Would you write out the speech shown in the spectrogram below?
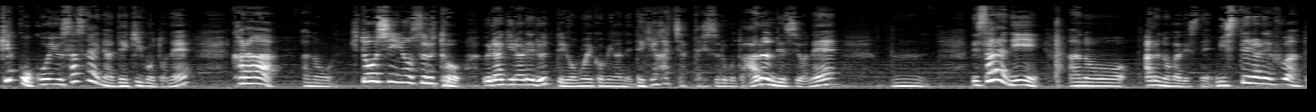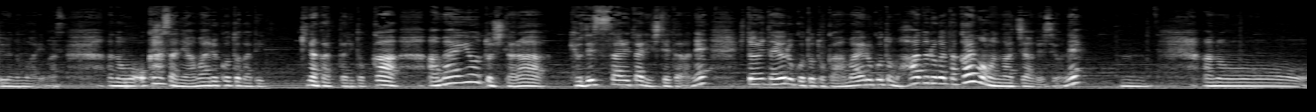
結構こういう些細な出来事ねからあの人を信用すると裏切られるっていう思い込みがね出来上がっちゃったりすることあるんですよね。うん、でさらにあのあるのがですね見捨てられ不安というのもあります。あのお母さんに甘えることができなかったりとか甘えようとしたら拒絶されたりしてたらね人に頼ることとか甘えることもハードルが高いものになっちゃうんですよね。うん、あのー、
